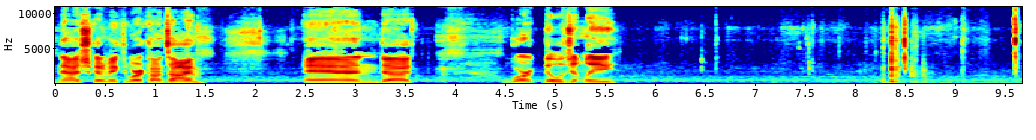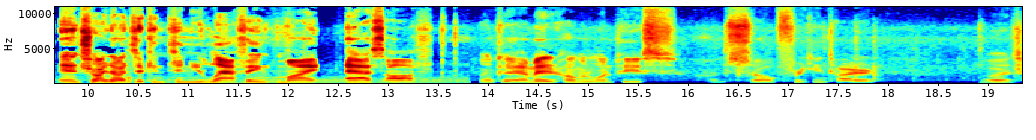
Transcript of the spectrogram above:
Now I just gotta make the work on time and uh, work diligently and try not to continue laughing my ass off. Okay, I made it home in one piece. I'm so freaking tired, but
